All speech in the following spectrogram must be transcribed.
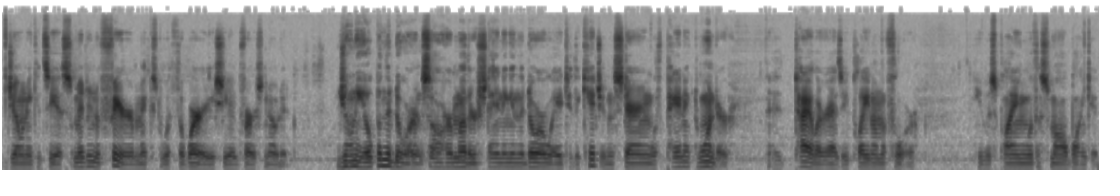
Joni could see a smidgen of fear mixed with the worry she had first noted. Joni opened the door and saw her mother standing in the doorway to the kitchen, staring with panicked wonder at Tyler as he played on the floor. He was playing with a small blanket.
